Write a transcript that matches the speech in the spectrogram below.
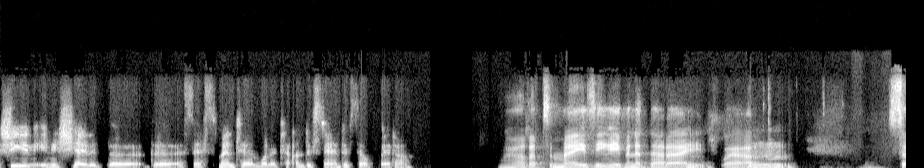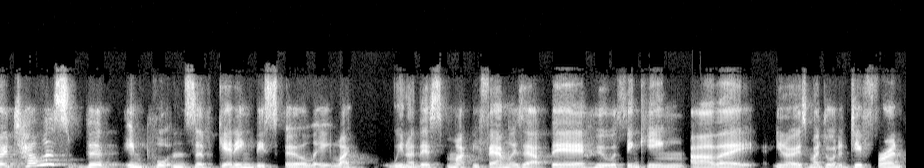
she initiated the the assessment and wanted to understand herself better. Wow, that's amazing, even at that age. Wow. Mm. So tell us the importance of getting this early. Like, you know, there's might be families out there who are thinking, are they, you know, is my daughter different?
